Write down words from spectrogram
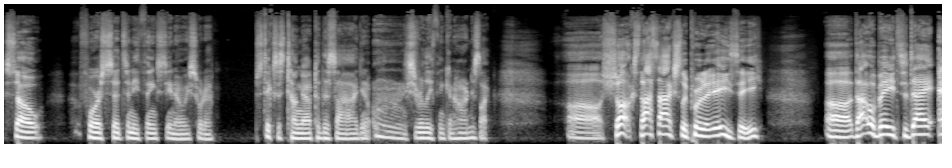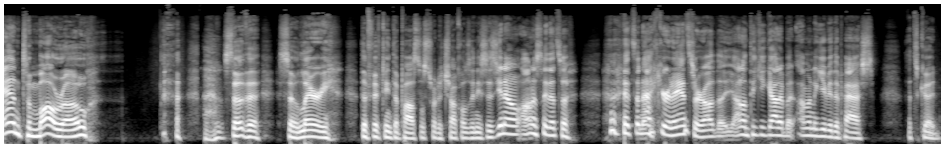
So Forrest sits and he thinks, you know, he sort of sticks his tongue out to the side, you know, mm, he's really thinking hard. And he's like, uh, shucks, that's actually pretty easy. Uh, that would be today and tomorrow. so the so Larry, the fifteenth apostle, sort of chuckles and he says, "You know, honestly, that's a it's an accurate answer. I don't think you got it, but I'm going to give you the pass. That's good.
